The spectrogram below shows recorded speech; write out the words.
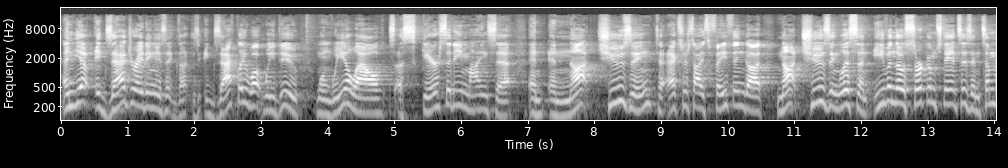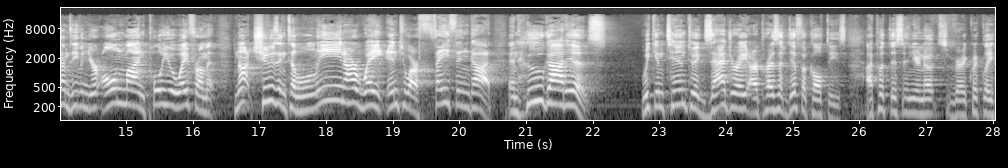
And yet, exaggerating is exactly what we do when we allow a scarcity mindset and, and not choosing to exercise faith in God, not choosing, listen, even though circumstances and sometimes even your own mind pull you away from it, not choosing to lean our weight into our faith in God and who God is we can tend to exaggerate our present difficulties. I put this in your notes very quickly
